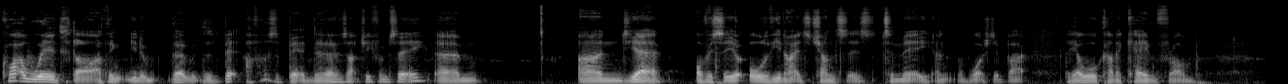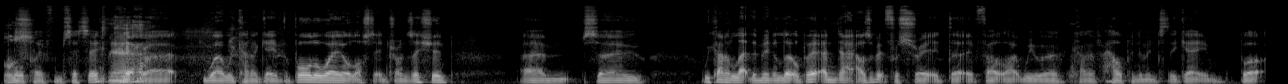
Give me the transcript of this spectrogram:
quite a weird start. I think you know there, there's a bit. I thought there was a bit of nerves actually from City, um, and yeah, obviously all of United's chances to me, and I've watched it back. They all kind of came from ball Us. play from City, Yeah. where where we kind of gave the ball away or lost it in transition. Um, so we kind of let them in a little bit, and I was a bit frustrated that it felt like we were kind of helping them into the game. But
